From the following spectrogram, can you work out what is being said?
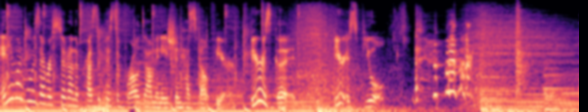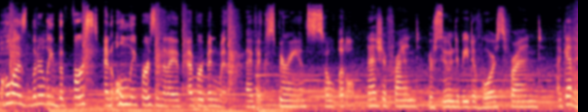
Anyone who has ever stood on the precipice of world domination has felt fear. Fear is good. Fear is fuel. Ola is literally the first and only person that I have ever been with. I've experienced so little. As your friend, your soon-to-be divorced friend, I get it.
